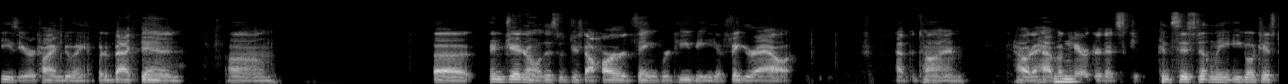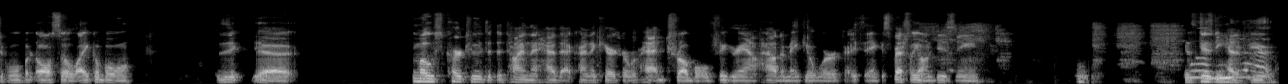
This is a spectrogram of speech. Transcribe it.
easier time doing it, but back then, um, uh, in general, this was just a hard thing for TV to figure out at the time how to have a Mhm. character that's c- consistently egotistical but also likable. The, uh, most cartoons at the time that had that kind of character had trouble figuring out how to make it work. I think, especially on Disney, because Well, Disney had a need few.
